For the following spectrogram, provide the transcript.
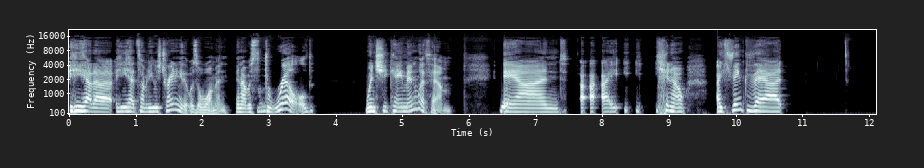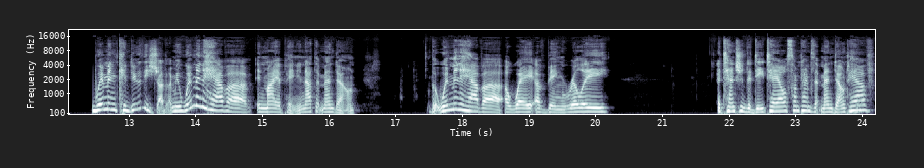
He had a he had somebody who was training that was a woman, and I was Mhm. thrilled when she came in with him. And I, I, you know, I think that women can do these jobs. I mean, women have a, in my opinion, not that men don't, but women have a, a way of being really attention to detail sometimes that men don't mm-hmm. have.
